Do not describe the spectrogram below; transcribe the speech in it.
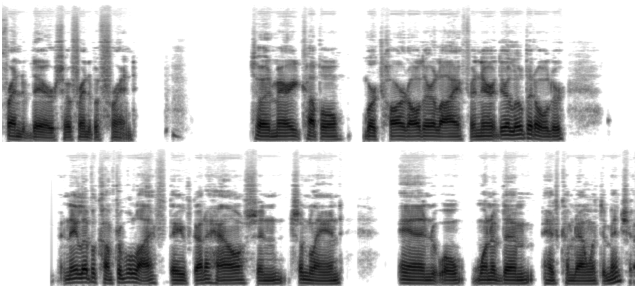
friend of theirs, so a friend of a friend. So a married couple worked hard all their life, and they're they're a little bit older, and they live a comfortable life. They've got a house and some land, and well, one of them has come down with dementia,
